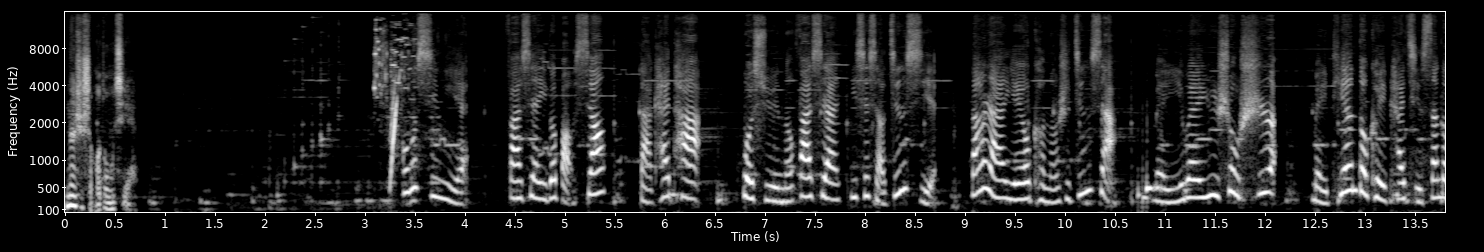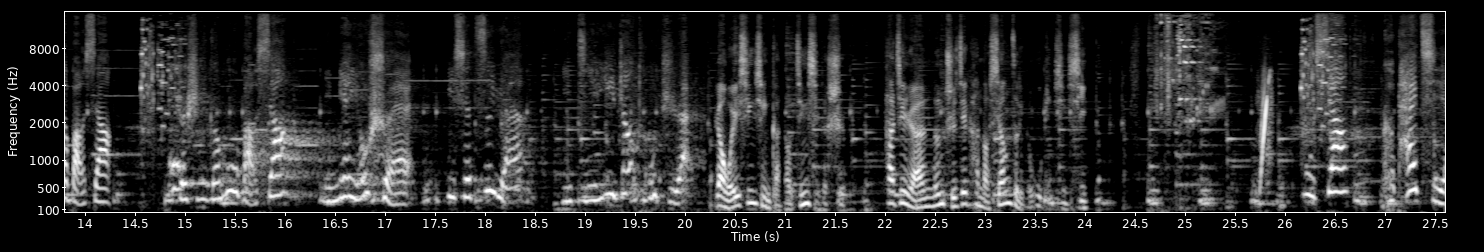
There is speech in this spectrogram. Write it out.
那是什么东西？恭喜你！发现一个宝箱，打开它，或许能发现一些小惊喜，当然也有可能是惊吓。每一位御兽师每天都可以开启三个宝箱，这是一个木宝箱，里面有水、一些资源以及一张图纸。让维星星感到惊喜的是，他竟然能直接看到箱子里的物品信息。木箱可开启，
